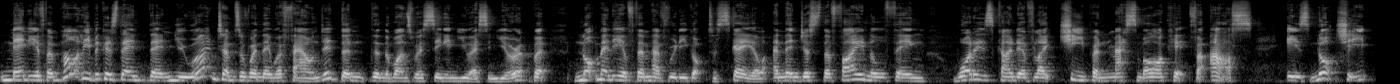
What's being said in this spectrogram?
many of them, partly because they're, they're newer in terms of when they were founded than, than the ones we're seeing in US and Europe, but not many of them have really got to scale. And then just the final thing what is kind of like cheap and mass market for us is not cheap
